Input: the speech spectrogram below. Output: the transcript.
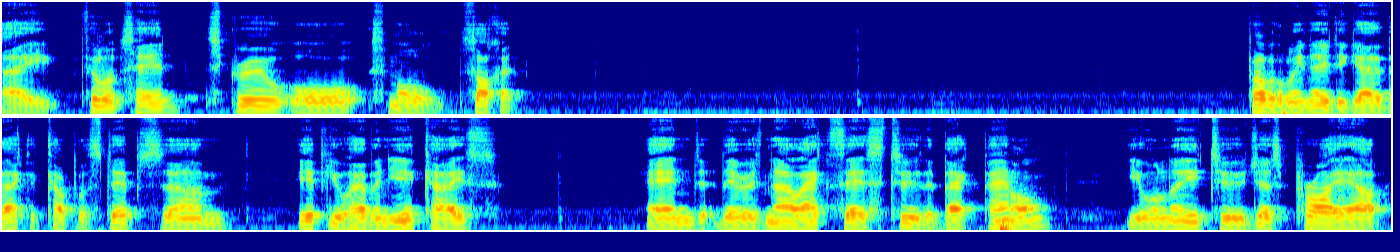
a Phillips head screw or small socket. Probably need to go back a couple of steps. Um, if you have a new case, and there is no access to the back panel, you will need to just pry out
